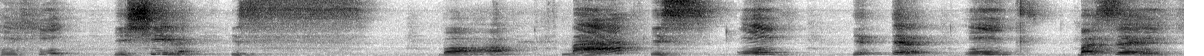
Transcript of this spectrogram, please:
ஹிசி இஷில இஸ் பா பா இஸ் இட் இத்தில் இட் இட்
